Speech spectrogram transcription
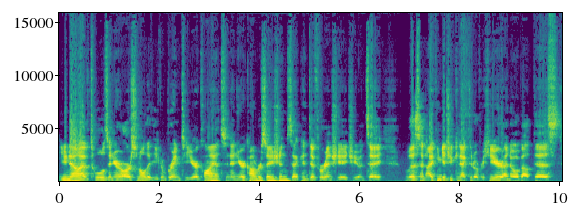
you now have tools in your arsenal that you can bring to your clients and in your conversations that can differentiate you and say, listen, I can get you connected over here. I know about this.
